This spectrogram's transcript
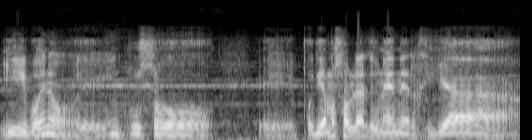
y bueno, incluso eh, podríamos hablar de una energía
